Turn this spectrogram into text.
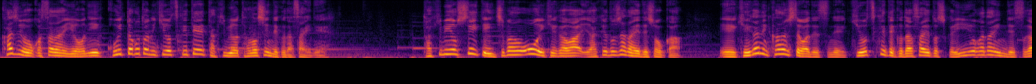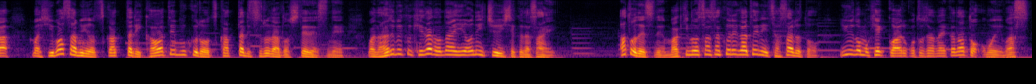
火事を起こさないようにこういったことに気をつけて焚き火を楽しんでくださいね。焚き火をしていて一番多い怪我は火傷じゃないでしょうか。えー、怪我に関してはですね気をつけてくださいとしか言いようがないんですが、まあ、火ばさみを使ったり革手袋を使ったりするなどしてですね、まあ、なるべく怪我のないように注意してください。あとですね、薪のささくれが手に刺さるというのも結構あることじゃないかなと思います。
